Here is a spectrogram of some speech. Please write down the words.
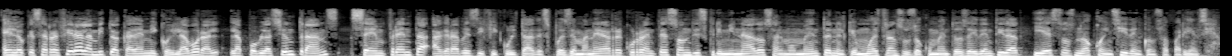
En lo que se refiere al ámbito académico y laboral, la población trans se enfrenta a graves dificultades, pues de manera recurrente son discriminados al momento en el que muestran sus documentos de identidad y estos no coinciden con su apariencia.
